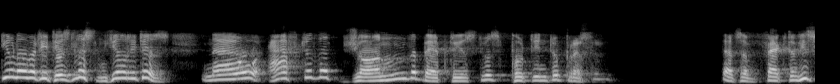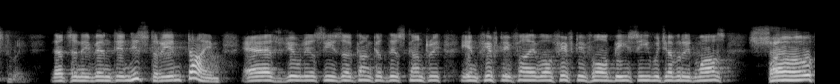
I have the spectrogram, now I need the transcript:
Do you know what it is? Listen, here it is. Now, after that John the Baptist was put into prison, that's a fact of history. That's an event in history in time. As Julius Caesar conquered this country in 55 or 54 BC, whichever it was, so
